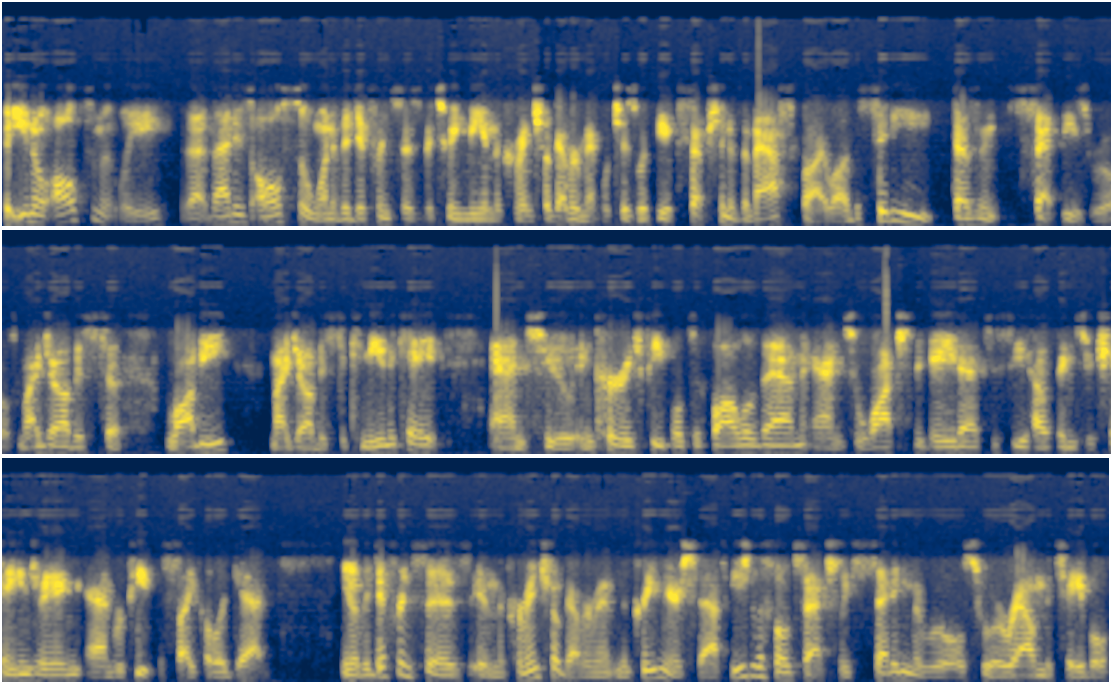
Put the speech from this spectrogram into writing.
But, you know, ultimately, that, that is also one of the differences between me and the provincial government, which is with the exception of the mask bylaw, the city doesn't set these rules. My job is to lobby my job is to communicate and to encourage people to follow them and to watch the data to see how things are changing and repeat the cycle again. You know, the difference is in the provincial government and the premier staff, these are the folks actually setting the rules who are around the table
